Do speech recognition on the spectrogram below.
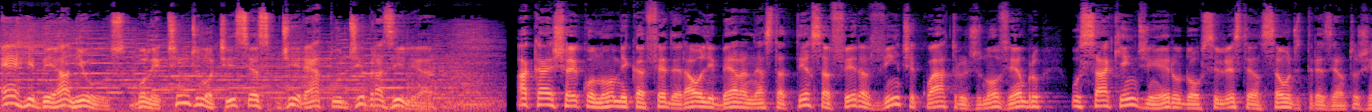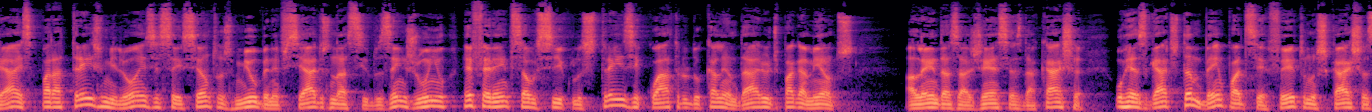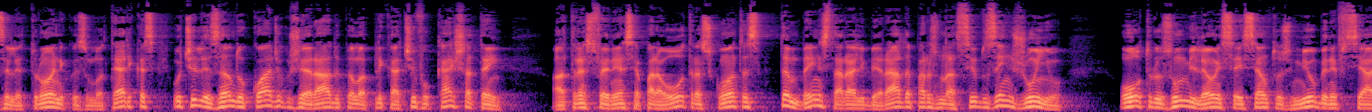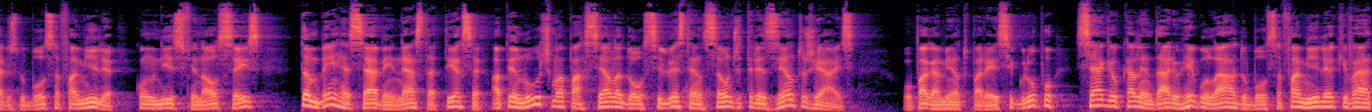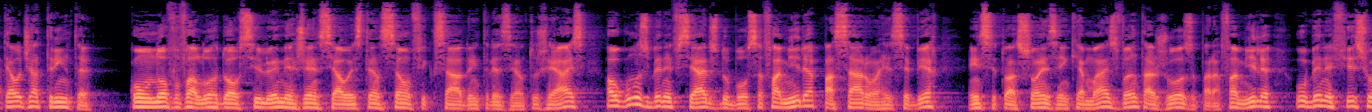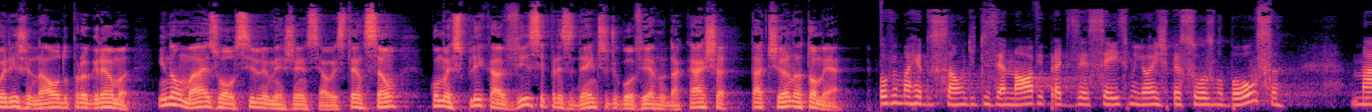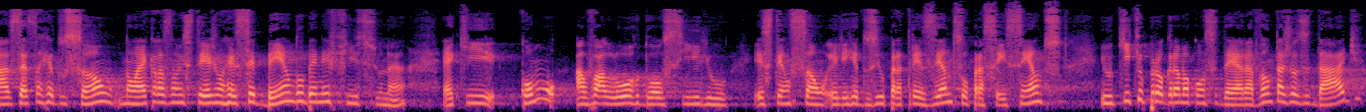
RBA News, Boletim de Notícias, direto de Brasília. A Caixa Econômica Federal libera nesta terça-feira, 24 de novembro, o saque em dinheiro do auxílio extensão de 300 reais para 3 milhões e 600 mil beneficiários nascidos em junho, referentes aos ciclos 3 e 4 do calendário de pagamentos. Além das agências da Caixa, o resgate também pode ser feito nos caixas eletrônicos e lotéricas utilizando o código gerado pelo aplicativo Caixa Tem. A transferência para outras contas também estará liberada para os nascidos em junho. Outros 1 milhão e 600 mil beneficiários do Bolsa Família com o NIS final 6 também recebem nesta terça a penúltima parcela do auxílio extensão de 300 reais. O pagamento para esse grupo segue o calendário regular do Bolsa Família, que vai até o dia 30. Com o novo valor do auxílio emergencial extensão fixado em 300 reais, alguns beneficiários do Bolsa Família passaram a receber, em situações em que é mais vantajoso para a família, o benefício original do programa e não mais o auxílio emergencial extensão, como explica a vice-presidente de governo da Caixa, Tatiana Tomé. Houve uma redução de 19 para 16 milhões de pessoas no Bolsa, mas essa redução não é que elas não estejam recebendo o benefício, né? É que como o valor do auxílio extensão ele reduziu para 300 ou para 600, e o que, que o programa considera? A vantajosidade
